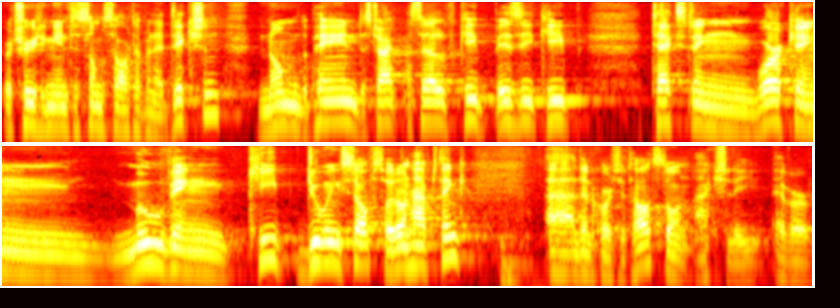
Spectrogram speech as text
retreating into some sort of an addiction, numb the pain, distract myself, keep busy, keep texting, working, moving, keep doing stuff so I don't have to think. Uh, and then, of course, your thoughts don't actually ever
